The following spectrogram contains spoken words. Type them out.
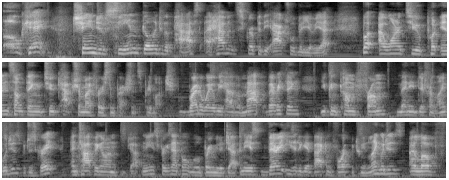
Okay, change of scene, going to the past. I haven't scripted the actual video yet, but I wanted to put in something to capture my first impressions pretty much. Right away we have a map of everything. You can come from many different languages, which is great. And tapping on Japanese, for example, will bring me to Japanese. Very easy to get back and forth between languages. I love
